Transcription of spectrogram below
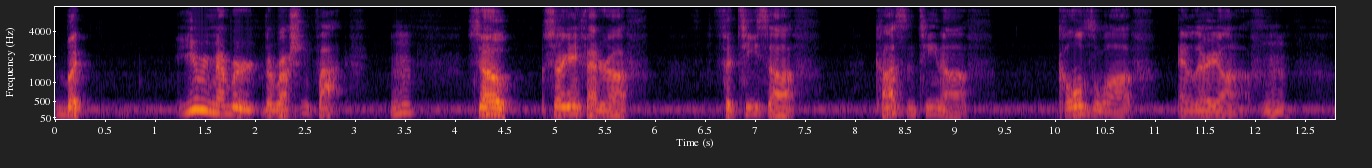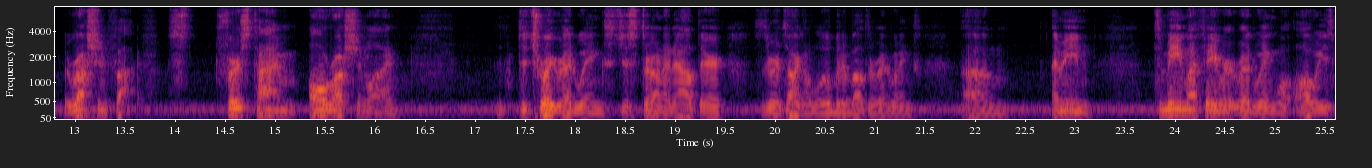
but you remember the Russian 5 Mhm. So Sergei Fedorov, Fetisov, Konstantinov, Kozlov, and Larionov. Mhm. The Russian Five, first time all Russian line. Detroit Red Wings, just throwing it out there since we were talking a little bit about the Red Wings. Um, I mean, to me, my favorite Red Wing will always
